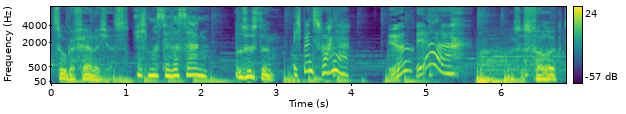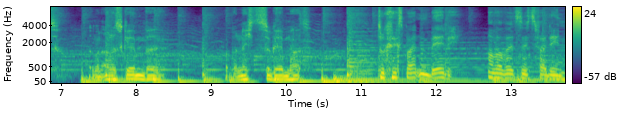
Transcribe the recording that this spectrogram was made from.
zu gefährlich ist. Ich muss dir was sagen. Was ist denn? Ich bin schwanger. Ja? Ja. Es ist verrückt, wenn man alles geben will, aber nichts zu geben hat. Du kriegst bald ein Baby, aber willst nichts verdienen.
